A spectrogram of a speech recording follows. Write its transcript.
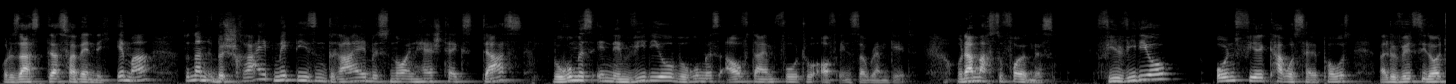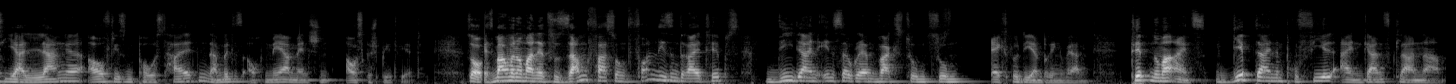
wo du sagst, das verwende ich immer, sondern beschreib mit diesen drei bis neun Hashtags das, worum es in dem Video, worum es auf deinem Foto auf Instagram geht. Und dann machst du folgendes. Viel Video, und viel Karussell-Post, weil du willst die Leute ja lange auf diesem Post halten, damit es auch mehr Menschen ausgespielt wird. So, jetzt machen wir nochmal eine Zusammenfassung von diesen drei Tipps, die dein Instagram-Wachstum zum Explodieren bringen werden. Tipp Nummer eins: Gib deinem Profil einen ganz klaren Namen.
